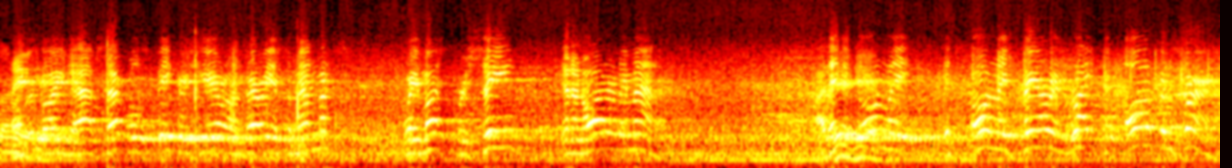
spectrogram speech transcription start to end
We're going to have several speakers here on various amendments. We must proceed in an orderly manner. I think it's only it's only fair and right to all concerned.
